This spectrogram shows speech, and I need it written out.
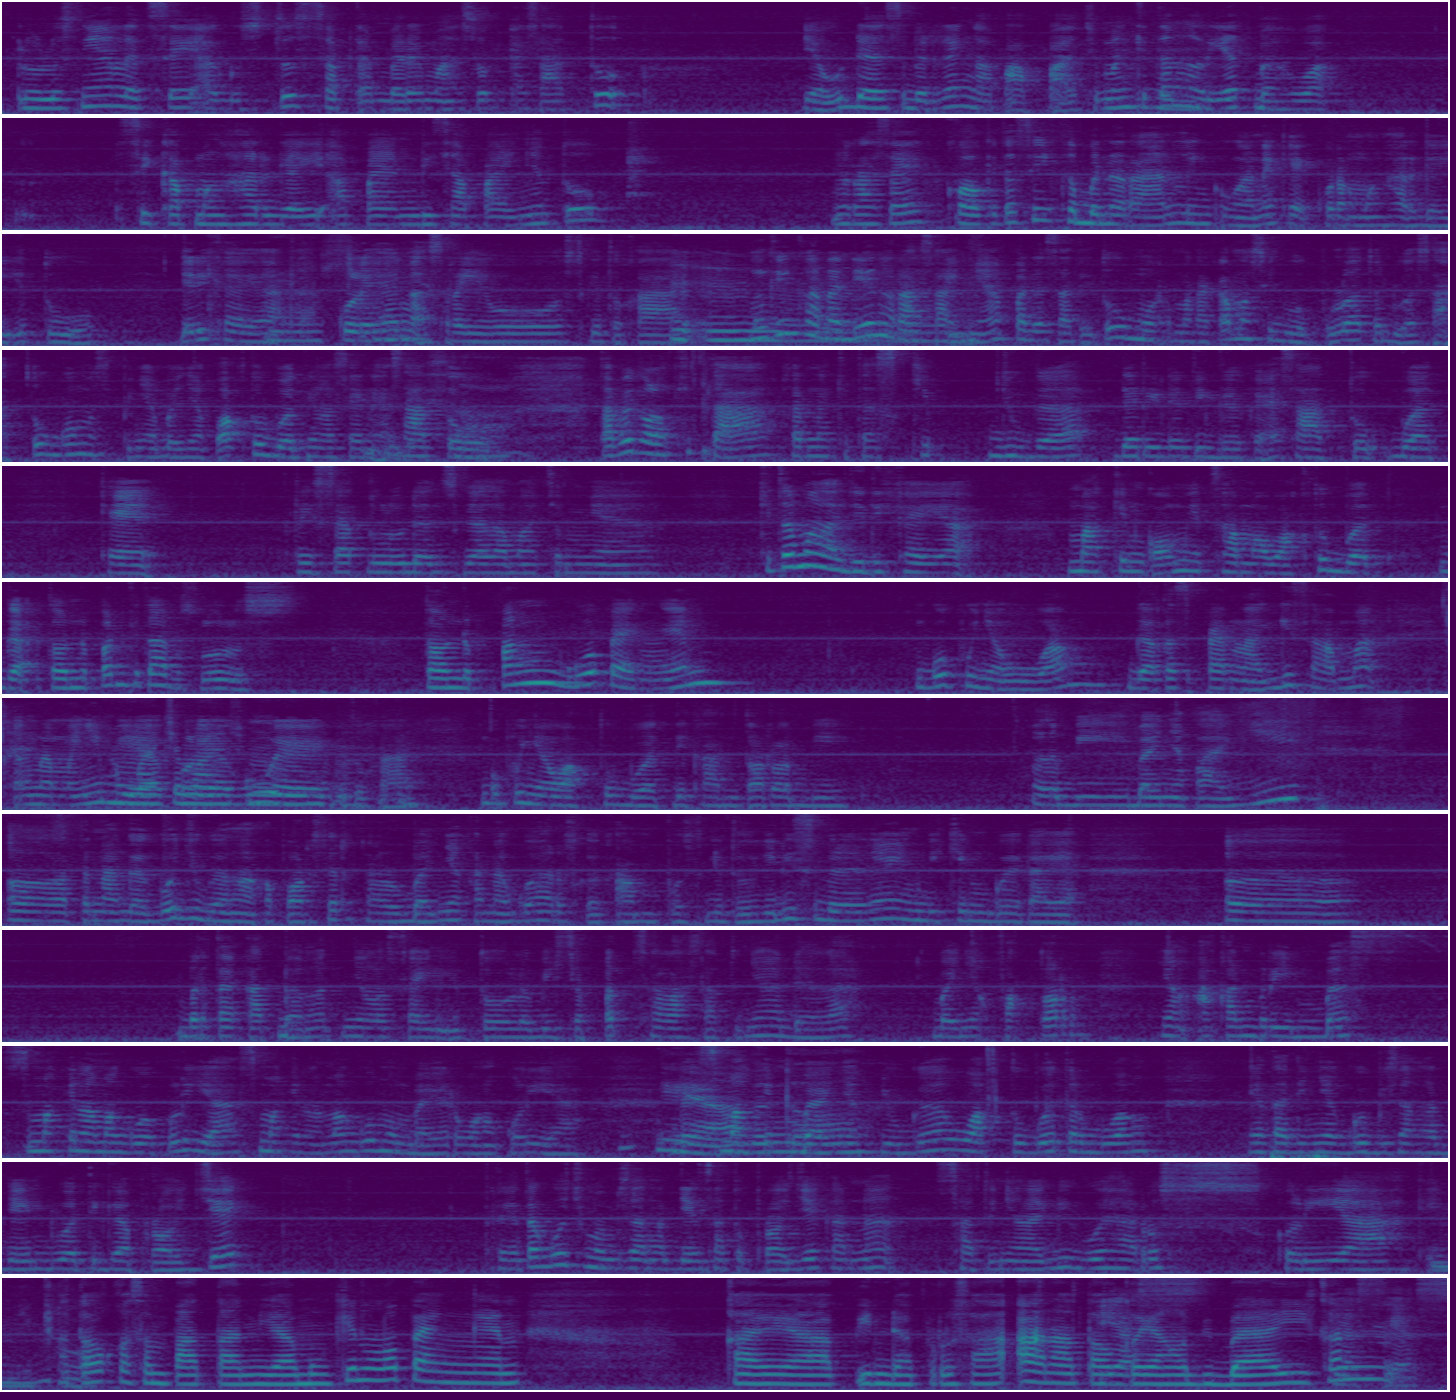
lulusnya let's say Agustus Septembernya masuk S1 ya udah sebenarnya nggak apa-apa. Cuman kita Hmm. ngelihat bahwa sikap menghargai apa yang dicapainya tuh ngerasanya kalau kita sih kebenaran lingkungannya kayak kurang menghargai itu jadi kayak Iya sih. kuliahnya nggak serius gitu kan Mm-mm. mungkin karena dia ngerasanya pada saat itu umur mereka masih 20 atau 21 gue masih punya banyak waktu buat nyelesain S1 Bisa. tapi kalau kita karena kita skip juga dari D3 ke S1 buat kayak riset dulu dan segala macemnya kita malah jadi kayak makin komit sama waktu buat nggak tahun depan kita harus lulus tahun depan gue pengen gue punya uang nggak ke spend lagi sama yang namanya biaya macem-macem. kuliah gue gitu kan. Gue punya waktu buat di kantor lebih lebih banyak lagi. Eh, tenaga gue juga nggak keporsir terlalu banyak karena gue harus ke kampus gitu. Jadi sebenarnya yang bikin gue kayak eh bertekad banget nyelesain itu lebih cepet salah satunya adalah banyak faktor yang akan berimbas semakin lama gue kuliah semakin lama gue membayar uang kuliah. Dan Iya, semakin betul. banyak juga waktu gue terbuang yang tadinya gue bisa ngerjain 2-3 project ternyata gue cuma bisa ngerjain satu project karena satunya lagi gue harus kuliah kayak gitu. Atau kesempatan ya mungkin lo pengen kayak pindah perusahaan atau ke Yes. yang lebih baik. Kan yes yes.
